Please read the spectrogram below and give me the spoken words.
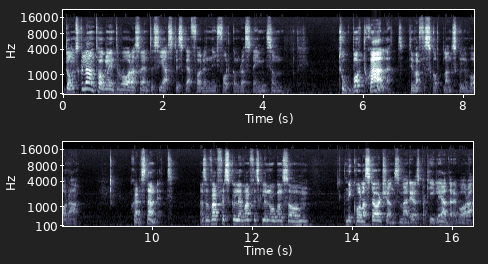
De skulle antagligen inte vara så entusiastiska för en ny folkomröstning som tog bort skälet till varför Skottland skulle vara självständigt. Alltså varför skulle, varför skulle någon som Nicola Sturgeon, som är deras partiledare, vara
